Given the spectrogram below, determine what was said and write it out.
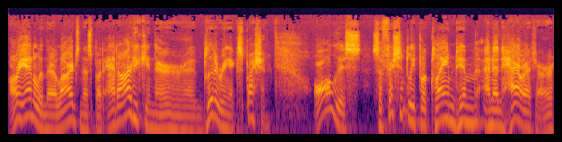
Oriental in their largeness, but Antarctic in their uh, glittering expression. All this sufficiently proclaimed him an inheritor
